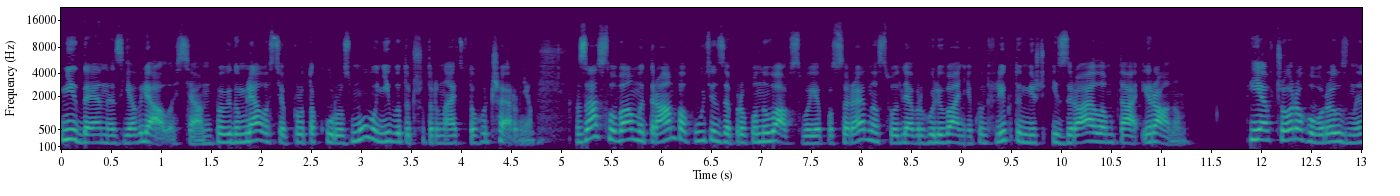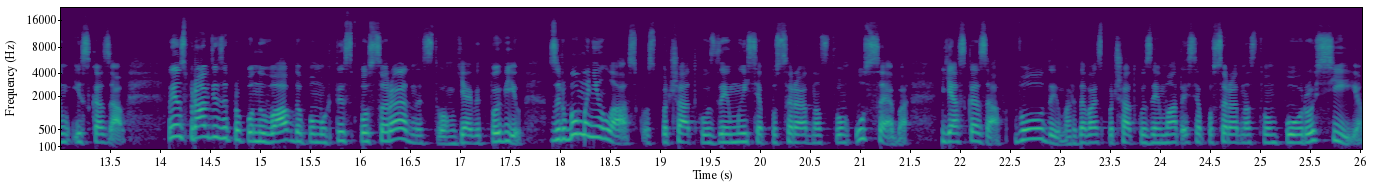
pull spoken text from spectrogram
ніде не з'являлося. Повідомлялося про таку розмову, нібито 14 червня. За словами Трампа, Путін запропонував своє посередництво для врегулювання конфлікту між Ізраїлем та Іраном. Я вчора говорив з ним і сказав: він справді запропонував допомогти з посередництвом. Я відповів: зроби мені ласку, спочатку займися посередництвом у себе. Я сказав: Володимир, давай спочатку займатися посередництвом по Росії.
